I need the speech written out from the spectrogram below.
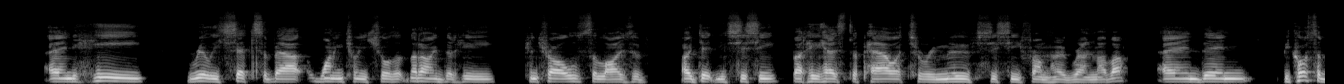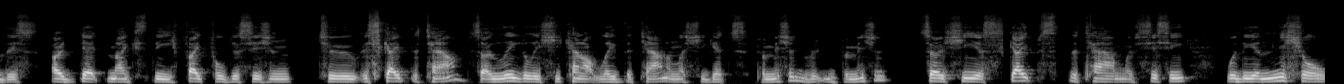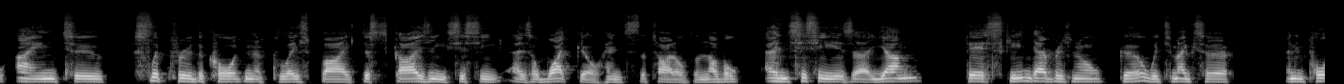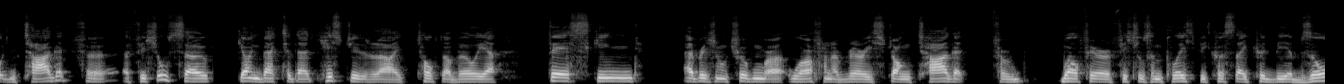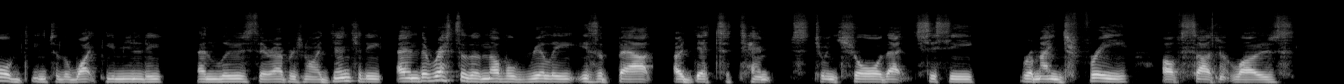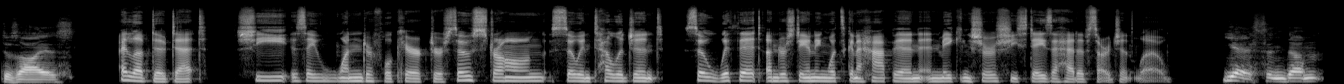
And he really sets about wanting to ensure that not only that he controls the lives of Odette and Sissy, but he has the power to remove Sissy from her grandmother. And then, because of this, Odette makes the fateful decision to escape the town. So legally, she cannot leave the town unless she gets permission, written permission. So she escapes the town with Sissy with the initial aim to slip through the cordon of police by disguising Sissy as a white girl, hence the title of the novel. And Sissy is a young, fair skinned Aboriginal girl, which makes her an important target for officials. So, going back to that history that I talked of earlier, fair skinned Aboriginal children were, were often a very strong target for welfare officials and police because they could be absorbed into the white community and lose their Aboriginal identity. And the rest of the novel really is about Odette's attempts to ensure that Sissy remains free of Sergeant Lowe's desires. I loved Odette. She is a wonderful character, so strong, so intelligent, So, with it, understanding what's going to happen and making sure she stays ahead of Sergeant Lowe. Yes, and um,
